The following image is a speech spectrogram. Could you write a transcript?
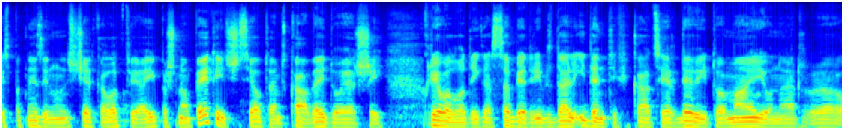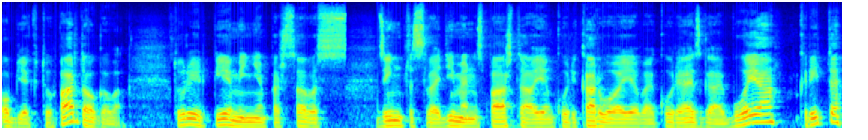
Es pat nezinu, un šķiet, ka Latvijā īpaši nav pētīts šis jautājums, kā veidojās šī krievalodīgās sabiedrības daļa identifikācija ar 9. maiju un ar uh, objektu pārdaugavā. Tur ir piemiņa par savas dzimtas vai ģimenes pārstāvjiem, kuri karoja vai kuri aizgāja bojā, krita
